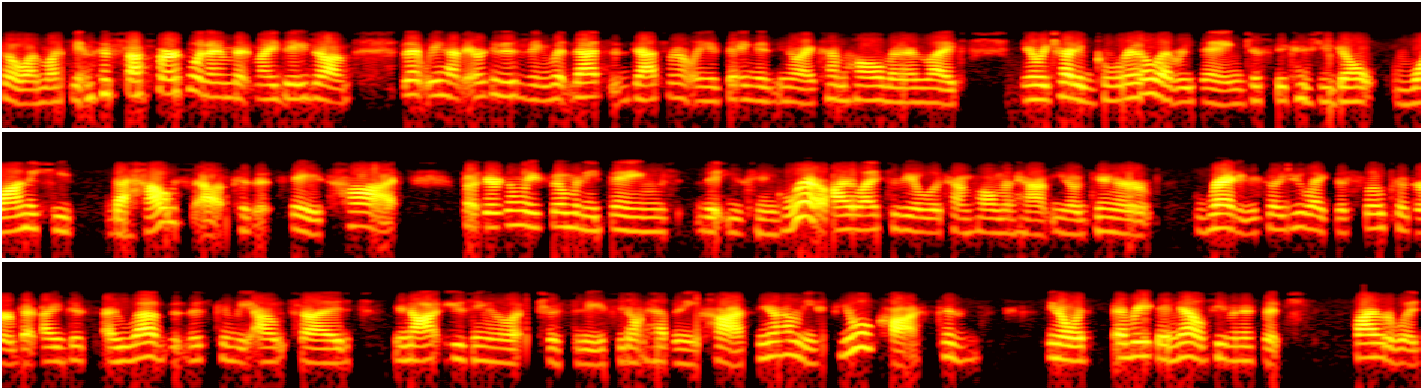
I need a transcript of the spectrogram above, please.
so i'm lucky in the summer when i'm at my day job that we have air conditioning but that's definitely a thing is you know i come home and i'm like you know we try to grill everything just because you don't want to keep the house out because it stays hot but there's only so many things that you can grill. I like to be able to come home and have you know dinner ready. So I do like the slow cooker, but I just I love that this can be outside. You're not using electricity, so you don't have any costs. You don't have any fuel costs because you know with everything else, even if it's firewood,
